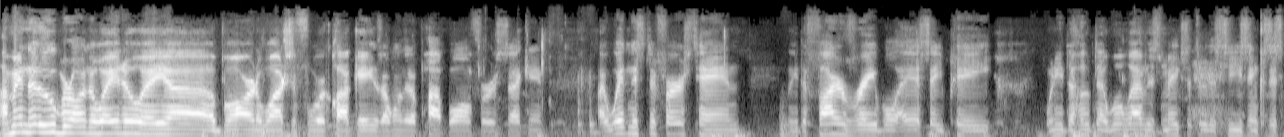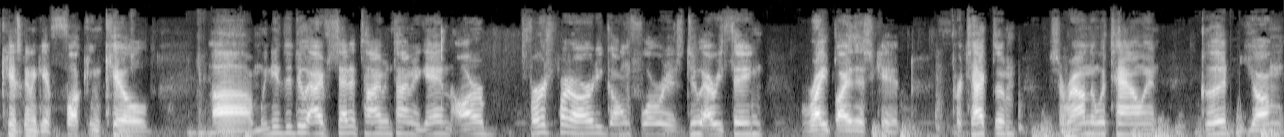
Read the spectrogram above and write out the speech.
I'm in the Uber on the way to a, uh, a bar to watch the four o'clock games. I wanted to pop on for a second. I witnessed it firsthand. We need to fire Vrabel ASAP. We need to hope that Will Levis makes it through the season because this kid's gonna get fucking killed. Um, we need to do. I've said it time and time again. Our first priority going forward is do everything right by this kid. Protect him, surround him with talent, good young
